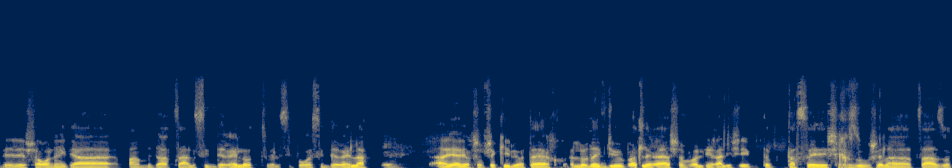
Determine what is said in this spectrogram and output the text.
לשרון הייתה פעם הרצאה על סינדרלות ועל סיפורי סינדרלה. כן. אני, אני חושב שכאילו אתה, אני לא יודע אם ג'ימי באטלר היה שם, אבל נראה לי שאם אתה תעשה שחזור של ההרצאה הזאת,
